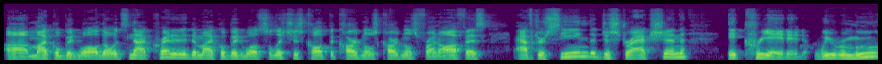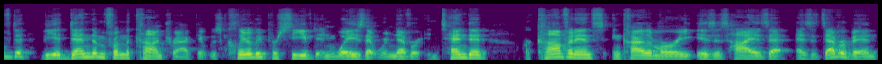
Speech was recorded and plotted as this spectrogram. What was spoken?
uh, Michael Bidwill, though it's not credited to Michael Bidwill. So let's just call it the Cardinals, Cardinals front office. After seeing the distraction it created, we removed the addendum from the contract. It was clearly perceived in ways that were never intended. Our confidence in Kyler Murray is as high as, as it's ever been,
